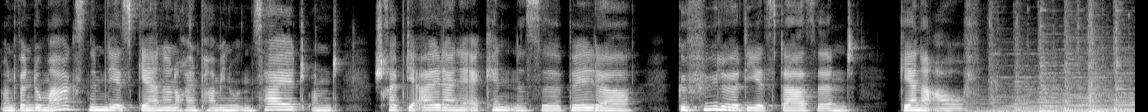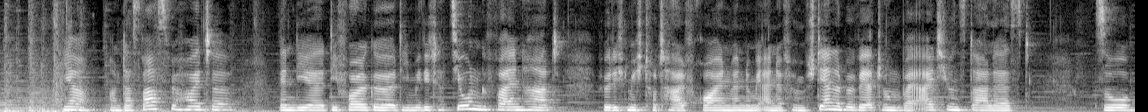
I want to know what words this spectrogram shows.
Und wenn du magst, nimm dir jetzt gerne noch ein paar Minuten Zeit und schreib dir all deine Erkenntnisse, Bilder, Gefühle, die jetzt da sind, gerne auf. Ja, und das war's für heute. Wenn dir die Folge, die Meditation gefallen hat, würde ich mich total freuen, wenn du mir eine 5-Sterne-Bewertung bei iTunes dalässt. So,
